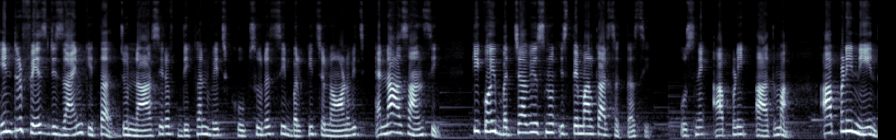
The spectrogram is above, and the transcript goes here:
ਇੰਟਰਫੇਸ ਡਿਜ਼ਾਈਨ ਕੀਤਾ ਜੋ ਨਾ ਸਿਰਫ ਦਿਖਣ ਵਿੱਚ ਖੂਬਸੂਰਤ ਸੀ, ਬਲਕਿ ਚਲਾਉਣ ਵਿੱਚ ਇੰਨਾ ਆਸਾਨ ਸੀ ਕਿ ਕੋਈ ਬੱਚਾ ਵੀ ਉਸ ਨੂੰ ਇਸਤੇਮਾਲ ਕਰ ਸਕਦਾ ਸੀ। ਉਸਨੇ ਆਪਣੀ ਆਤਮਾ, ਆਪਣੀ ਨੀਂਦ,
